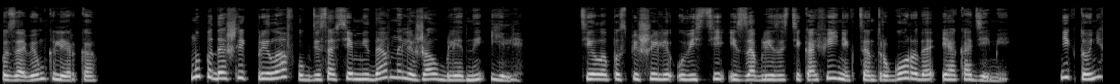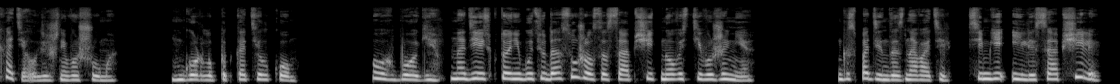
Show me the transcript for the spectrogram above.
позовем клерка. Мы подошли к прилавку, где совсем недавно лежал бледный Илли. Тело поспешили увезти из-за близости кофейни к центру города и академии. Никто не хотел лишнего шума. Горло подкатил ком. Ох, боги, надеюсь, кто-нибудь удосужился сообщить новость его жене. «Господин дознаватель, семье Или сообщили?»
